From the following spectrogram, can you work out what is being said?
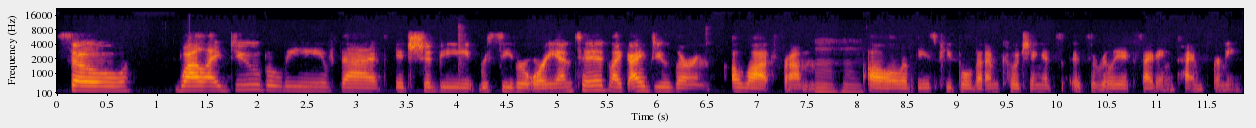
so while I do believe that it should be receiver oriented, like I do learn a lot from mm-hmm. all of these people that I'm coaching. It's it's a really exciting time for me.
